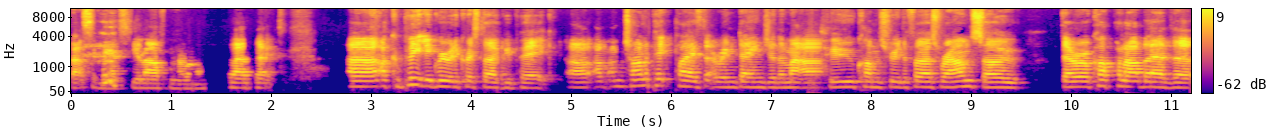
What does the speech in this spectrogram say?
That's a yes. You're laughing around. Perfect. Uh, I completely agree with the Chris Dobey pick. Uh, I'm, I'm trying to pick players that are in danger no matter who comes through the first round. So there are a couple out there that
